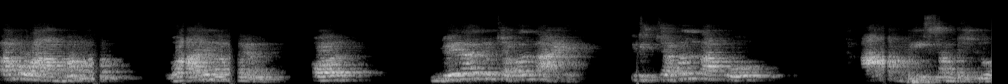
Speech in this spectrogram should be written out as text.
तब और मेरा जो चपलता है, इस चपलता को आप भी समझ लो।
